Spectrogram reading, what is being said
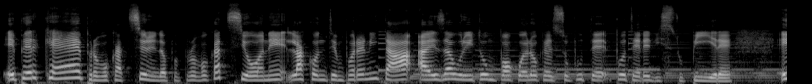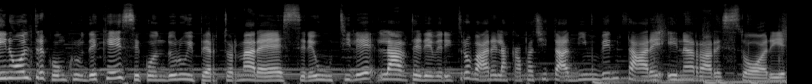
E perché provocazione dopo provocazione la contemporaneità ha esaurito un po' quello che è il suo potere di stupire. E inoltre conclude che secondo lui per tornare a essere utile l'arte deve ritrovare la capacità di inventare e narrare storie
